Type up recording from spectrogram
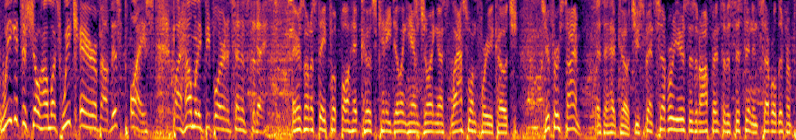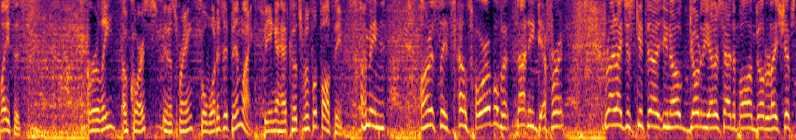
We get to show how much we care about this place by how many people are in attendance today. Arizona State football head coach Kenny Dillingham joining us. Last one for you, coach. It's your first time as a head coach. You spent several years as an offensive assistant in several different places early, of course, in the spring. But what has it been like being a head coach of a football team? I mean, honestly, it sounds horrible, but not any different. Right? I just get to, you know, go to the other side of the ball and build relationships.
